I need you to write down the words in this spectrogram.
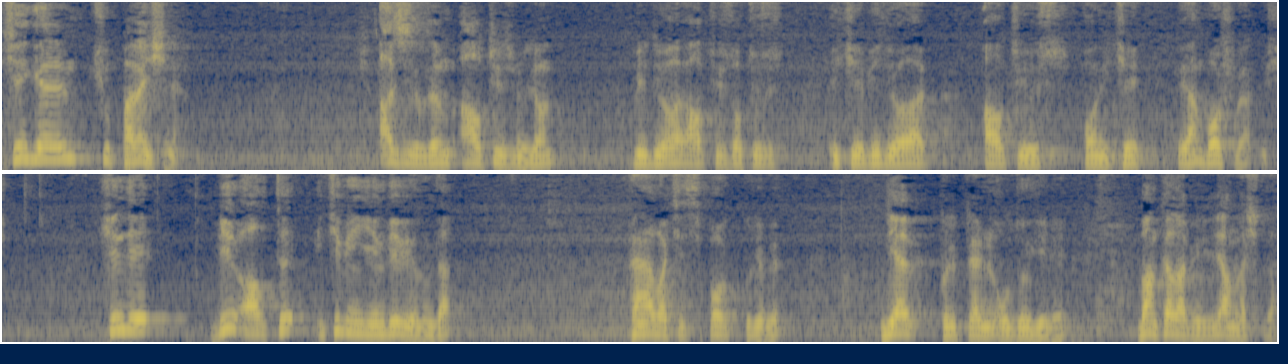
Şimdi gelelim şu para işine. Az Yıldırım 600 milyon bir diyorlar 632 bir diyorlar 612 falan borç bırakmış. Şimdi 1.6.2021 yılında Fenerbahçe Spor Kulübü diğer kulüplerin olduğu gibi Bankalar Birliği ile anlaştılar.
